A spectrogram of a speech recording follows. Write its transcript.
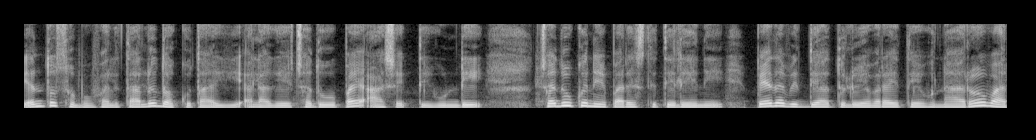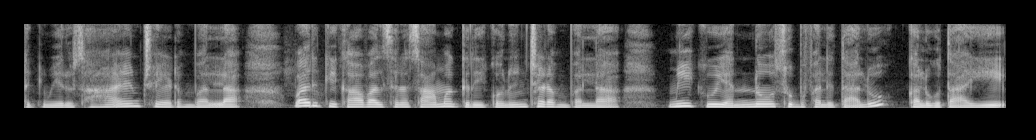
ఎంతో శుభ ఫలితాలు దక్కుతాయి. అలాగే చదువుపై ఆసక్తి ఉండి చదువుకునే పరిస్థితి లేని పేద విద్యార్థులు ఎవరైతే ఉన్నారో వారికి మీరు సహాయం చేయడం వల్ల వారికి కావాల్సిన సామాగ్రి కొనించడం వల్ల మీకు ఎన్నో శుభ ఫలితాలు కలుగుతాయి.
